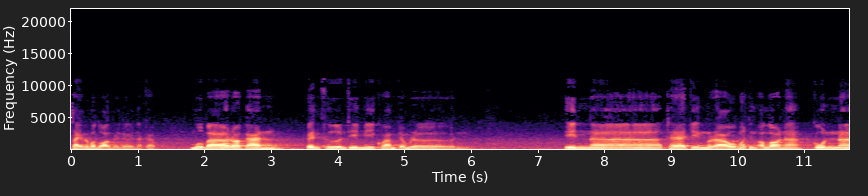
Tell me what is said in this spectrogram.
ใส่รอมฎอนไปเลยนะครับมุบารอกันเป็นคืนที่มีความจำเริญ อินนาแท้จริงเรามาถึงอัลลอฮ์นะ กุนนา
